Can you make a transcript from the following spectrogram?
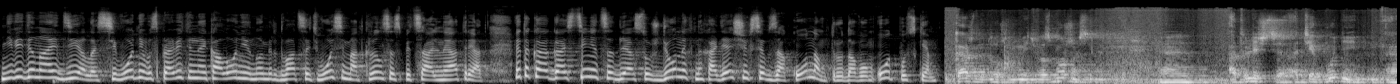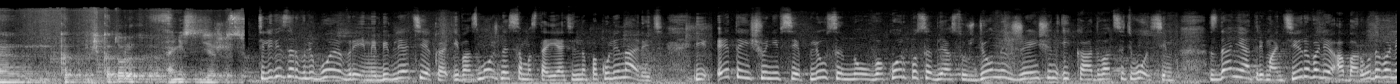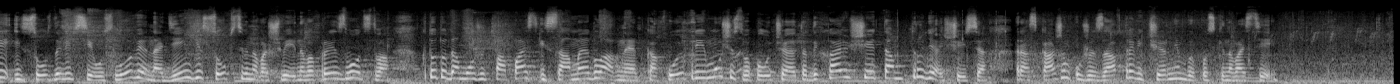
Невиденное дело. Сегодня в исправительной колонии номер 28 открылся специальный отряд. Это такая гостиница для осужденных, находящихся в законном трудовом отпуске. Каждый должен иметь возможность отвлечься от тех будней, э, в которых они содержатся. Телевизор в любое время, библиотека и возможность самостоятельно покулинарить. И это еще не все плюсы нового корпуса для осужденных женщин ИК-28. Здание отремонтировали, оборудовали и создали все условия на деньги собственного швейного производства. Кто туда может попасть и самое главное, какое преимущество получают отдыхающие там трудящиеся, расскажем уже завтра в вечернем выпуске новостей.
